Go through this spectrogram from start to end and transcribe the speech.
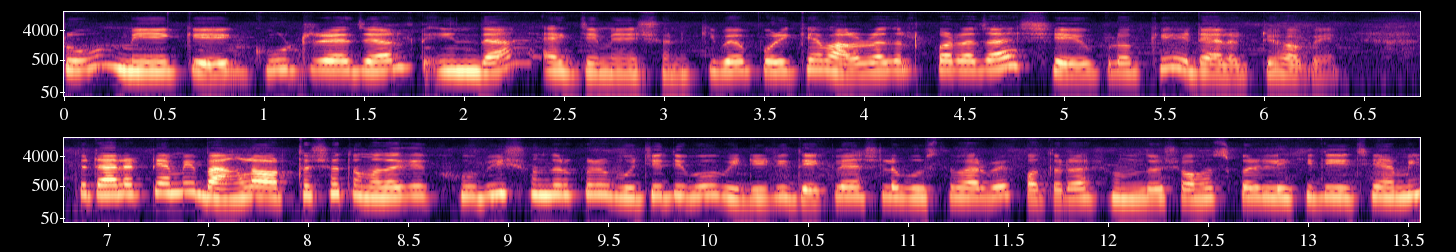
to make a good result in the examination কীভাবে পরীক্ষায় ভালো রেজাল্ট করা যায় সেই উপলক্ষে এই ডায়ালগটি হবে। তো ডায়ালগটি আমি বাংলা অর্থসহ তোমাদেরকে খুবই সুন্দর করে বুঝিয়ে দিব। ভিডিওটি দেখলে আসলে বুঝতে পারবে কতটা সুন্দর সহজ করে লিখে দিয়েছি আমি।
